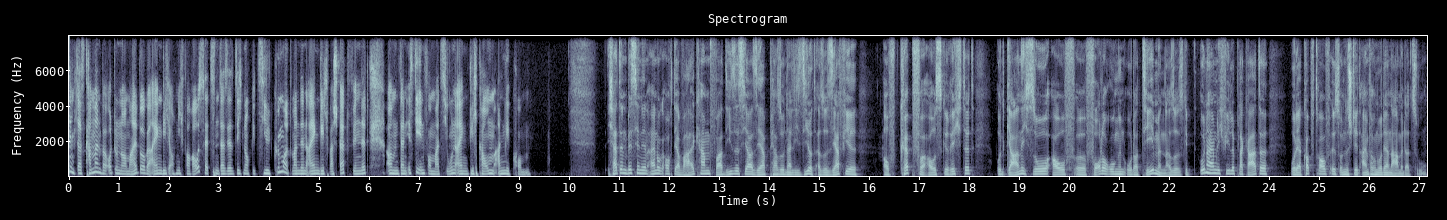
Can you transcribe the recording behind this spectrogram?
das kann man bei Otto Normalbürger eigentlich auch nicht voraussetzen, dass er sich noch gezielt kümmert, wann denn eigentlich was stattfindet. Ähm, dann ist die Information eigentlich kaum angekommen. Ich hatte ein bisschen den Eindruck, auch der Wahlkampf war dieses Jahr sehr personalisiert, also sehr viel auf Köpfe ausgerichtet und gar nicht so auf äh, Forderungen oder Themen. Also es gibt unheimlich viele Plakate, wo der Kopf drauf ist und es steht einfach nur der Name dazu.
